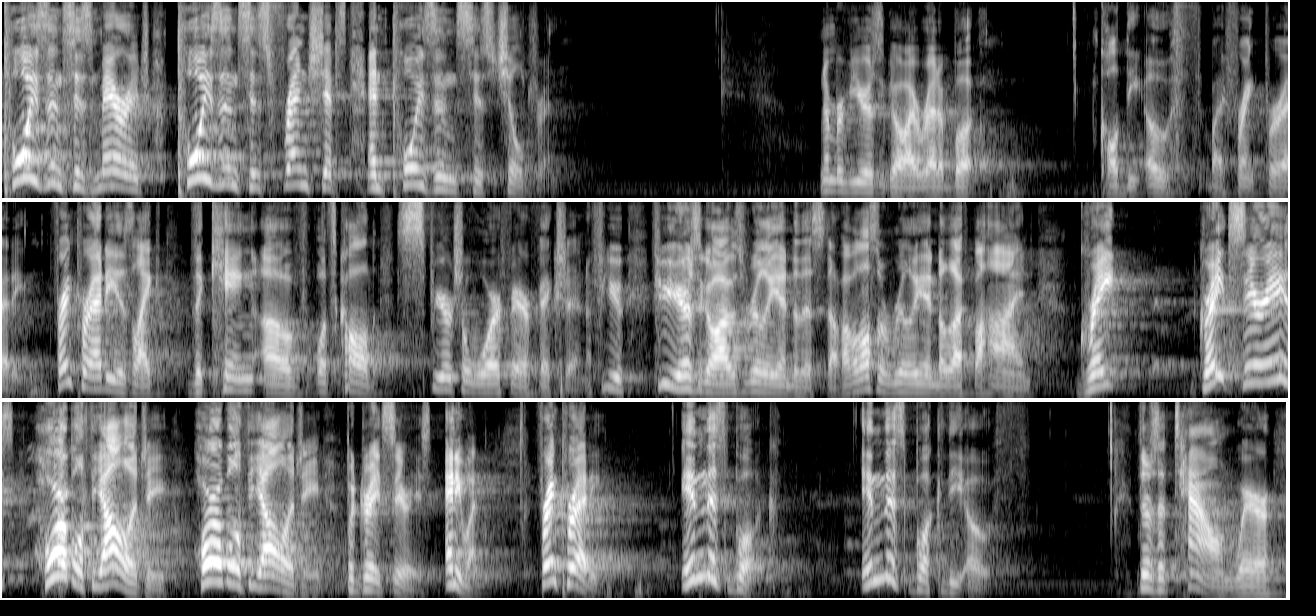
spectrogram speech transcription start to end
poisons his marriage, poisons his friendships, and poisons his children. A number of years ago, I read a book called The Oath by Frank Peretti. Frank Peretti is like the king of what's called spiritual warfare fiction. A few, few years ago, I was really into this stuff. I was also really into Left Behind. Great, great series, horrible theology, horrible theology, but great series. Anyway, Frank Peretti, in this book, in this book, The Oath, there's a town where,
